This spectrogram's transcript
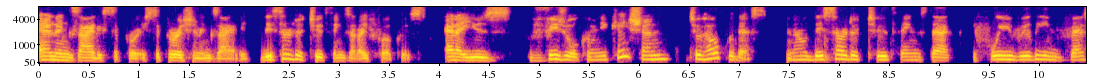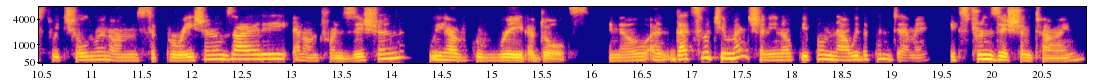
and anxiety separation anxiety. These are the two things that i focus and i use visual communication to help with this. You know these are the two things that if we really invest with children on separation anxiety and on transition we have great adults you know? And that's what you mentioned you know people now with the pandemic it's transition time.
